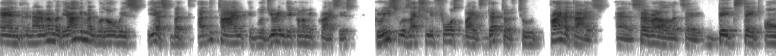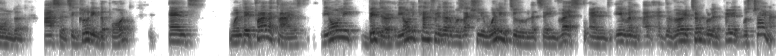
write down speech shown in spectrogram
And, and I remember the argument was always yes, but at the time, it was during the economic crisis, Greece was actually forced by its debtors to privatize uh, several, let's say, big state owned assets, including the port. And when they privatized, the only bidder, the only country that was actually willing to, let's say, invest and even at, at the very turbulent period was China.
